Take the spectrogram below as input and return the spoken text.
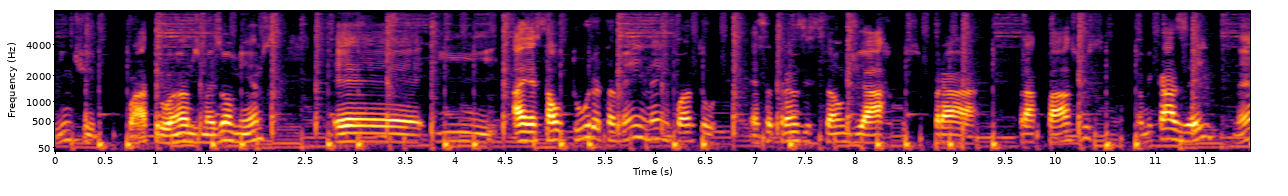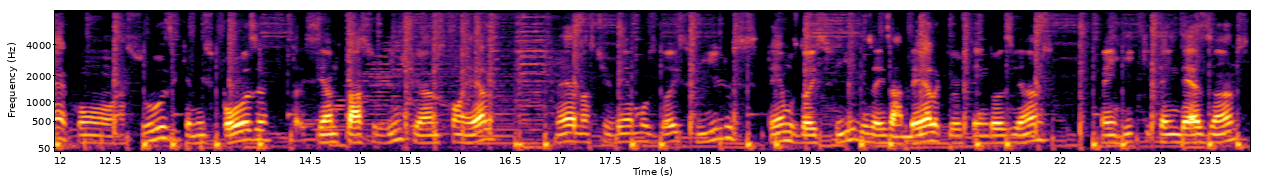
24 anos mais ou menos. É, e a essa altura também, né, enquanto essa transição de arcos para passos, eu me casei né, com a Suzy, que é minha esposa. Esse ano faço 20 anos com ela. Né? Nós tivemos dois filhos, temos dois filhos, a Isabela, que hoje tem 12 anos, o Henrique, que tem 10 anos.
